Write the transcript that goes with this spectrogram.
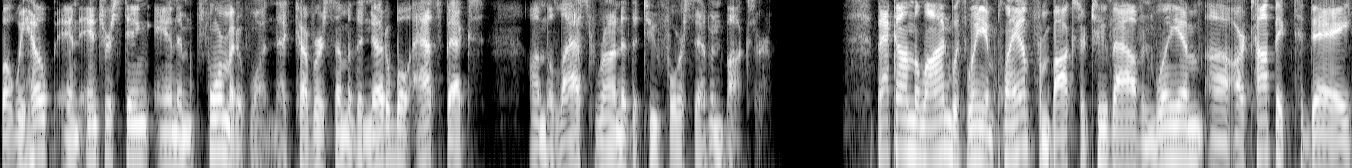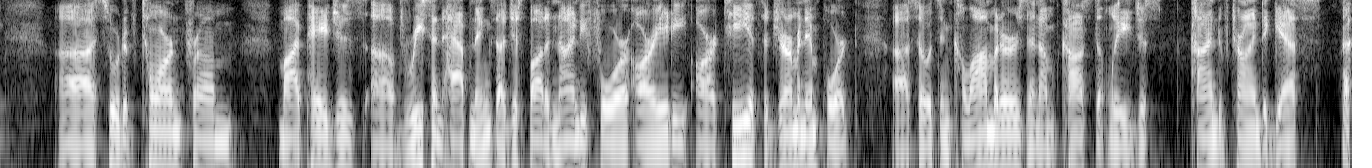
but we hope an interesting and informative one that covers some of the notable aspects on the last run of the 247 Boxer. Back on the line with William Plam from Boxer 2 Valve. And William, uh, our topic today, uh, sort of torn from my pages of recent happenings. I just bought a 94 R80 RT. It's a German import uh, so it's in kilometers, and I'm constantly just kind of trying to guess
